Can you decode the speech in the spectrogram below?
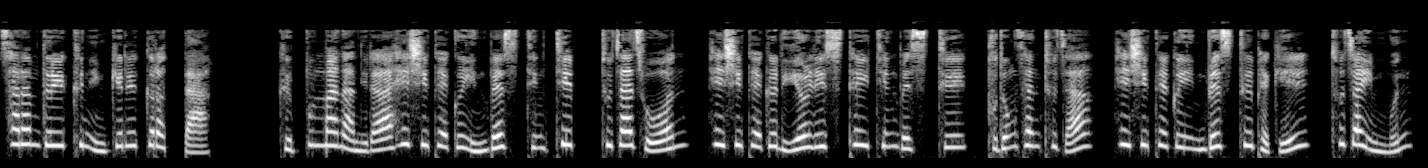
사람들의 큰 인기를 끌었다. 그뿐만 아니라 해시태그 인베스팅 팁, 투자 조언, 해시태그 리얼리스테이트 인베스트, 부동산 투자, 해시태그 인베스트 100일, 투자 입문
